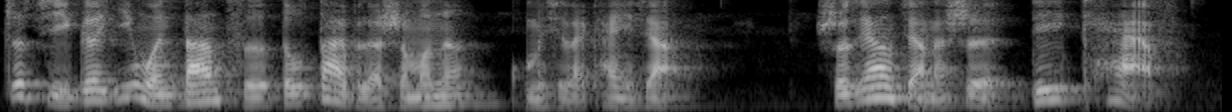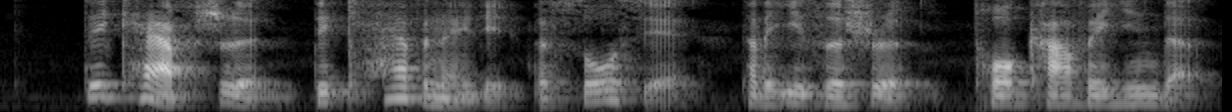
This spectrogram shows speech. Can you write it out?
这几个英文单词都代表了什么呢？我们一起来看一下。首先要讲的是 decaf，decaf 是 decaffeinated 的缩写，它的意思是脱咖啡因的，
